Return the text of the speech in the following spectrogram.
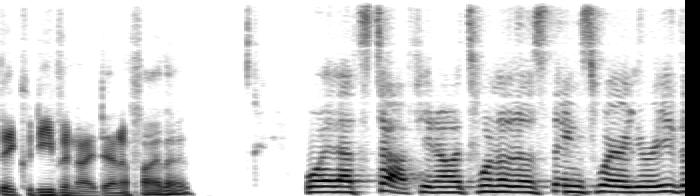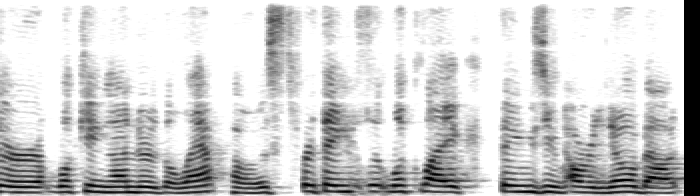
they could even identify that? Boy, that's tough. You know, it's one of those things where you're either looking under the lamppost for things that look like things you already know about,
